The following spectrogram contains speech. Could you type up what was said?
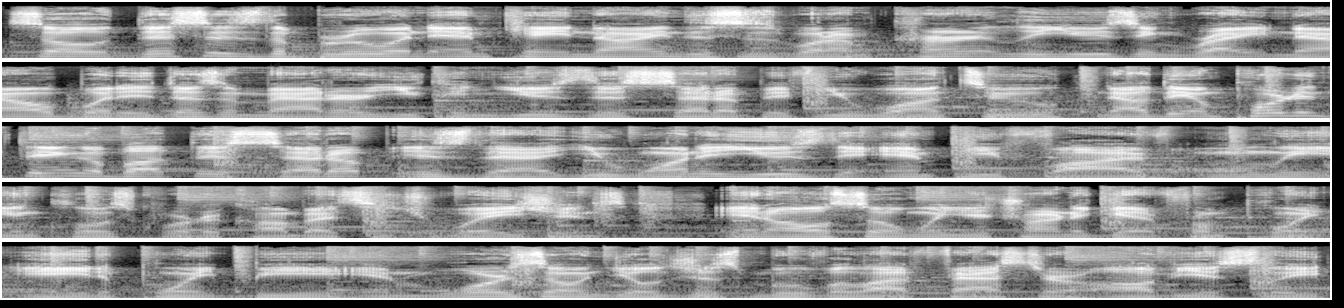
So this is the Bruin MK9. This is what I'm currently using right now, but it doesn't matter. You can use this setup if you want to. Now, the important thing about this setup is that you want to use the MP5 only in close quarter combat situations. And also when you're trying to get from point A to point B in Warzone, you'll just move a lot faster, obviously,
